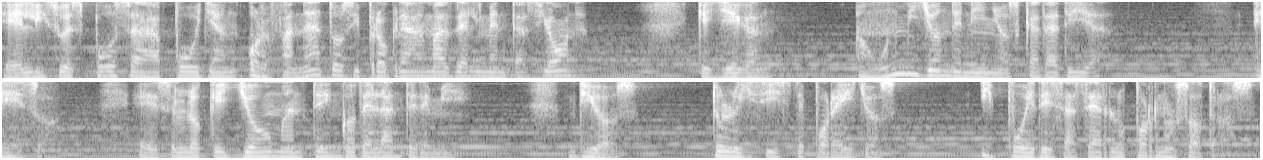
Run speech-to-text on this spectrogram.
Él y su esposa apoyan orfanatos y programas de alimentación que llegan a un millón de niños cada día. Eso es lo que yo mantengo delante de mí. Dios, tú lo hiciste por ellos y puedes hacerlo por nosotros.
